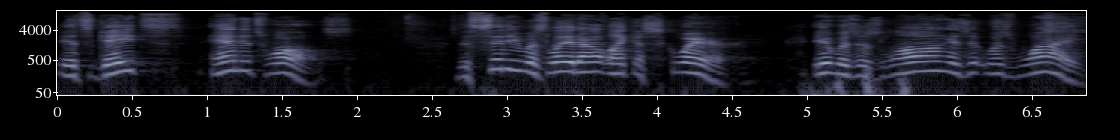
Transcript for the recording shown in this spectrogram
its gates and its walls. The city was laid out like a square. It was as long as it was wide.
